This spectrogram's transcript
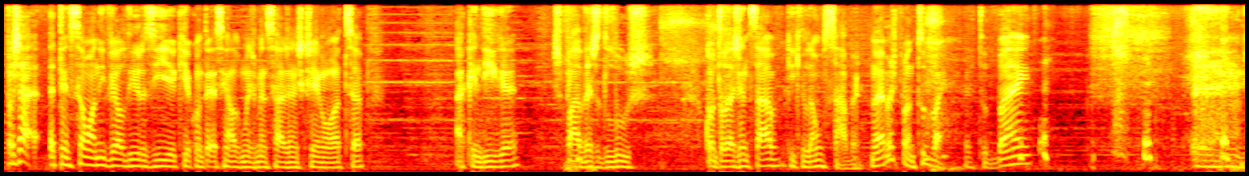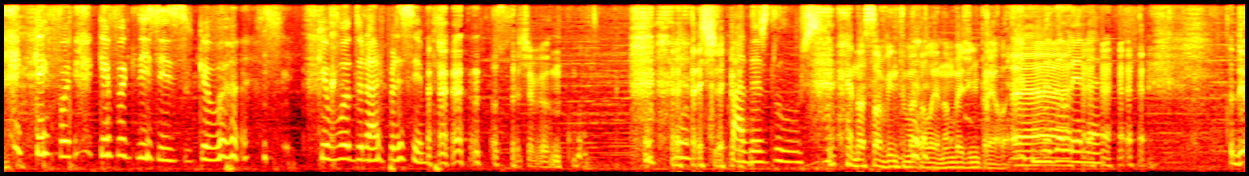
para já, atenção ao nível de heresia que acontece em algumas mensagens que chegam ao WhatsApp. Há quem diga espadas de luz. Quando toda a gente sabe que aquilo é um sabre, não é? Mas pronto, tudo bem. É Tudo bem. Quem foi, quem foi que disse isso? Que eu vou, que eu vou adorar para sempre. Deixa eu ver o nome. Espadas de luz. É a nossa ouvinte Madalena, um beijinho para ela. Madalena. Eu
